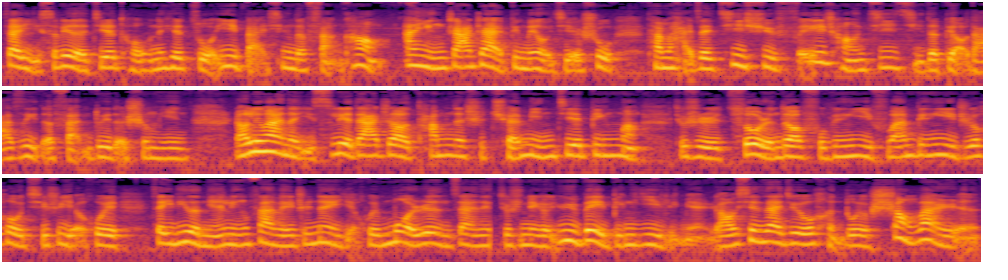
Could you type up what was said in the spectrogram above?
在以色列的街头，那些左翼百姓的反抗、安营扎寨并没有结束，他们还在继续非常积极的表达自己的反对的声音。然后另外呢，以色列大家知道他们呢是全民皆兵嘛，就是所有人都要服兵役，服完兵役之后，其实也会在一定的年龄范围之内也会默认在那就是那个预备兵役里面。然后现在就有很多有上万人，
